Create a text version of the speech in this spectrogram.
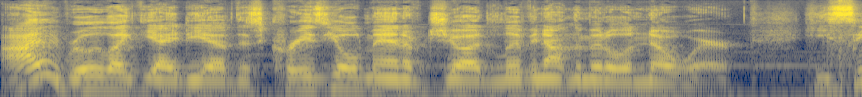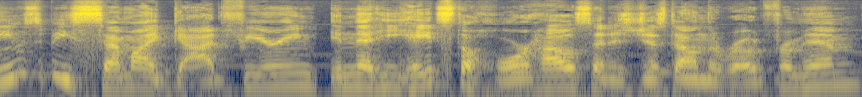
I really like the idea of this crazy old man of Judd living out in the middle of nowhere. He seems to be semi God fearing in that he hates the whorehouse that is just down the road from him.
